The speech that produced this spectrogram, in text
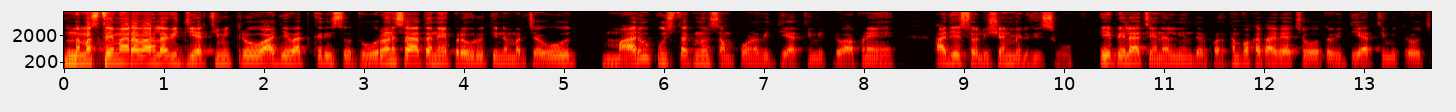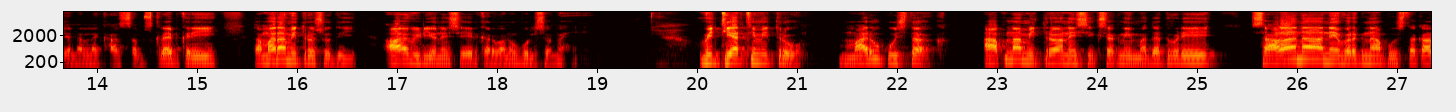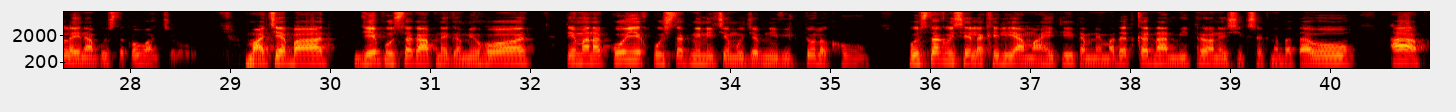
નમસ્તે મારા વહાલા વિદ્યાર્થી મિત્રો. આજે વાત કરીશું ધોરણ સાત અને પ્રવૃત્તિ નંબર ચૌદ. મારું પુસ્તકનું સંપૂર્ણ વિદ્યાર્થી મિત્રો આપણે આજે સોલ્યુશન મેળવીશું. એ પહેલા ચેનલની અંદર પ્રથમ વખત આવ્યા છો તો વિદ્યાર્થી મિત્રો ચેનલને ખાસ સબસ્ક્રાઇબ કરી તમારા મિત્રો સુધી આ વિડીયોને શેર કરવાનું ભૂલશો નહીં. વિદ્યાર્થી મિત્રો, મારું પુસ્તક આપના મિત્ર અને શિક્ષકની મદદ વડે શાળાના અને વર્ગના પુસ્તકાલયના પુસ્તકો વાંચો. વાંચ્યા બાદ જે પુસ્તક આપને ગમ્યું હોય, તેમાંના કોઈ એક પુસ્તકની નીચે મુજબની વિગતો લખો. પુસ્તક વિશે લખેલી આ માહિતી તમને મદદ કરનાર મિત્ર અને શિક્ષકને બતાવો. આપ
